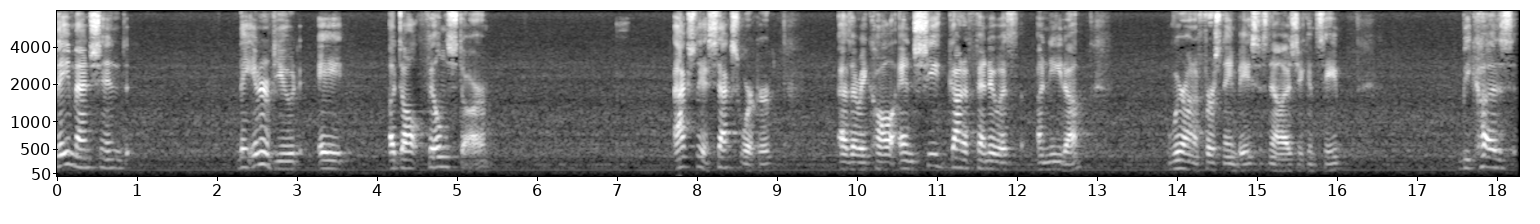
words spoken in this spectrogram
they mentioned, they interviewed a adult film star, actually a sex worker, as I recall, and she got offended with Anita. We're on a first name basis now, as you can see, because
